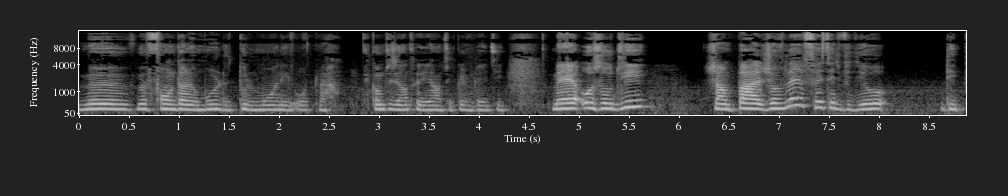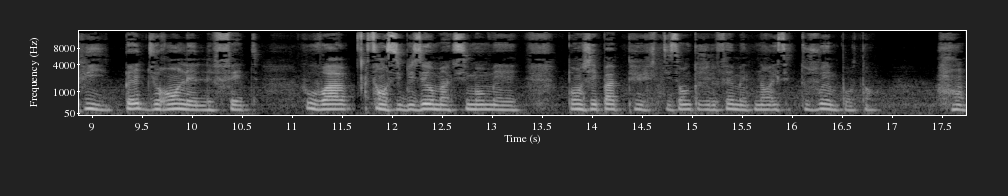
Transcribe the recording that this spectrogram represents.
me, me fondre dans le moule de tout le monde et autres là. C'est comme si j'entrais dans ce que je voulais dire. Mais aujourd'hui, j'en parle. Je voulais faire cette vidéo depuis, peut-être durant les, fêtes, pour pouvoir sensibiliser au maximum, mais bon, j'ai pas pu. Disons que je le fais maintenant et c'est toujours important.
